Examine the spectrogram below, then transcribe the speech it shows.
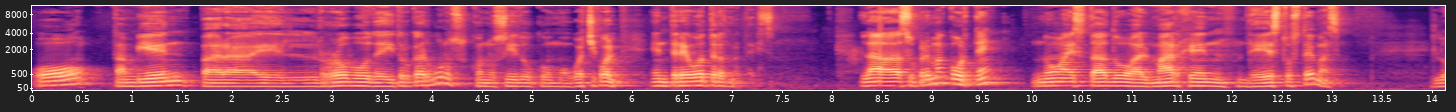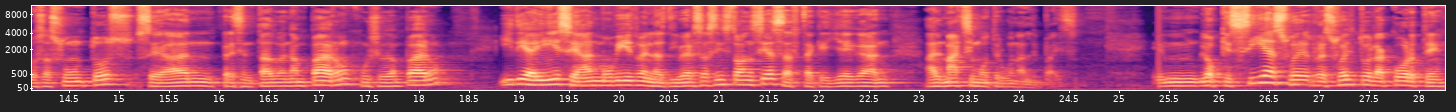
o también para el robo de hidrocarburos, conocido como huachicol, entre otras materias. La Suprema Corte no ha estado al margen de estos temas. Los asuntos se han presentado en amparo, juicio de amparo, y de ahí se han movido en las diversas instancias hasta que llegan al máximo tribunal del país. Em, lo que sí ha resuelto la Corte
